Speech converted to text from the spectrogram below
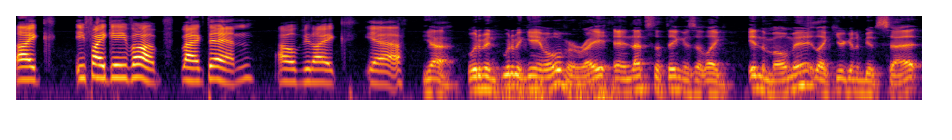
like if i gave up back then i would be like yeah yeah would have been would have been game over right and that's the thing is that like in the moment like you're gonna be upset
